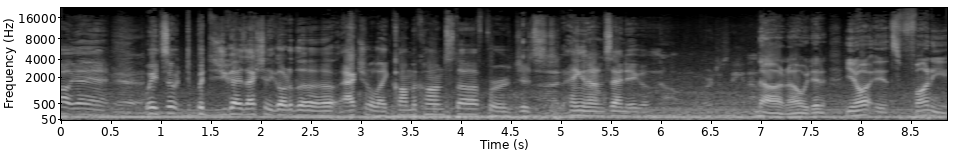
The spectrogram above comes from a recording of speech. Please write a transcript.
Oh yeah, yeah, Yeah. Wait, so but did you guys actually go to the actual like Comic Con stuff, or just Uh, hanging out in San Diego? No, we were just hanging out. No, no, we didn't. You know, what? it's funny.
